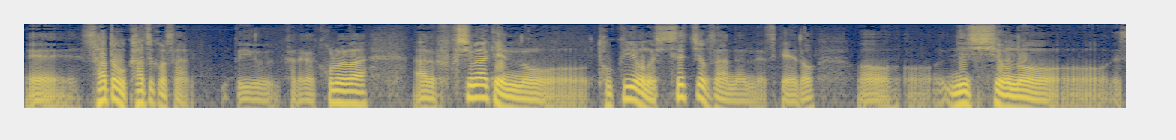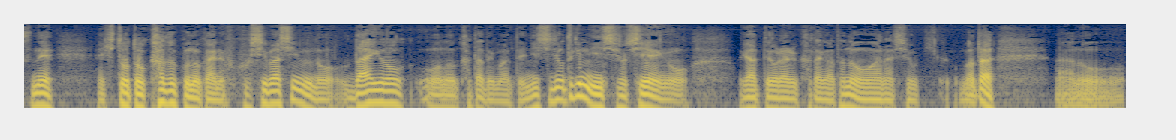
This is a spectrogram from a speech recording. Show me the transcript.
えー、佐藤和子さんという方が、これはあの福島県の特養の施設長さんなんですけれど、認知症のですね、人と家族の会の福島支部の代表の方でもあって、日常的に認知症支援をやっておられる方々のお話を聞く。また、あの、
